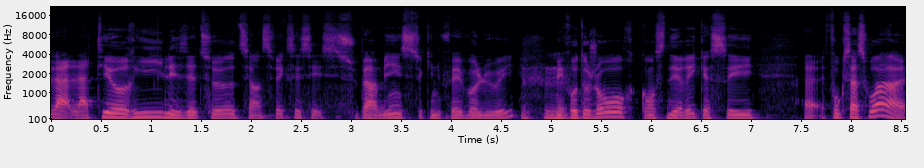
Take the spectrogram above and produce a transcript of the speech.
la, la théorie, les études scientifiques, c'est, super bien, c'est ce qui nous fait évoluer. Hmm. Mais il faut toujours considérer que c'est. Il faut que ça soit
